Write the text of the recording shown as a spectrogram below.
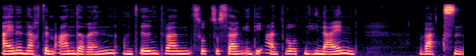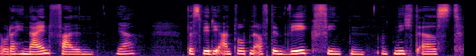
einen nach dem anderen und irgendwann sozusagen in die Antworten hineinwachsen oder hineinfallen, ja, dass wir die Antworten auf dem Weg finden und nicht erst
